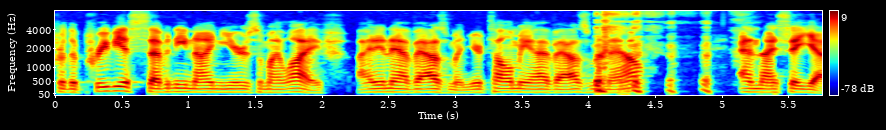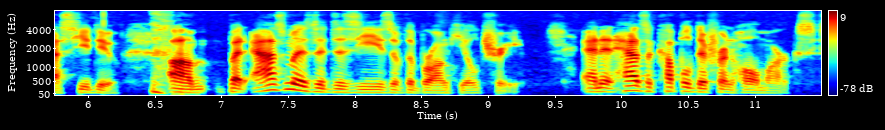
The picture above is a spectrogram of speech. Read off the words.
For the previous 79 years of my life, I didn't have asthma, and you're telling me I have asthma now? and I say, Yes, you do. Um, but asthma is a disease of the bronchial tree, and it has a couple different hallmarks.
